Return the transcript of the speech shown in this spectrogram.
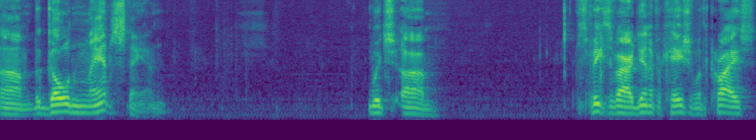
um, the golden lampstand, which um, speaks of our identification with Christ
